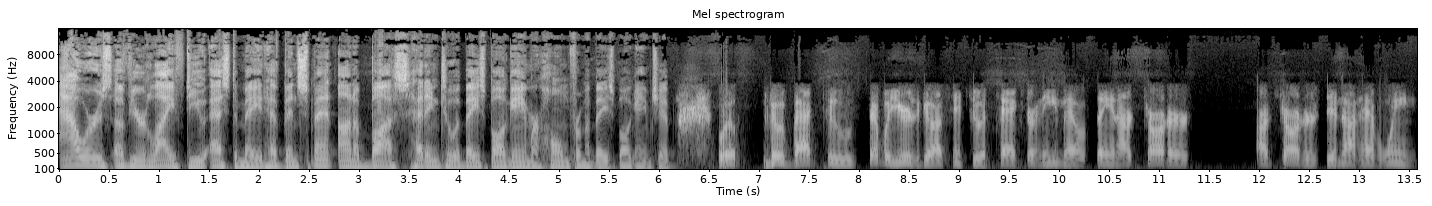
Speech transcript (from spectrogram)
hours of your life do you estimate have been spent on a bus heading to a baseball game or home from a baseball game, Chip? Well, go back to several years ago. I sent you a text or an email saying our charter, our charters did not have wings.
